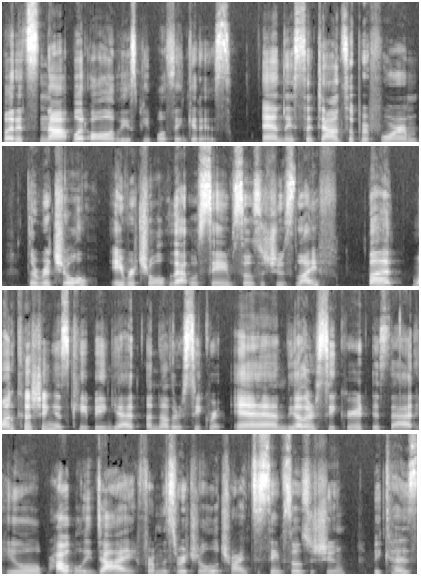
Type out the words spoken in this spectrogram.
but it's not what all of these people think it is. And they sit down to perform the ritual, a ritual that will save Zozashu's life but Wan Kushing is keeping yet another secret. And the other secret is that he will probably die from this ritual trying to save Zozashu because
